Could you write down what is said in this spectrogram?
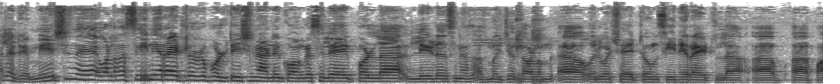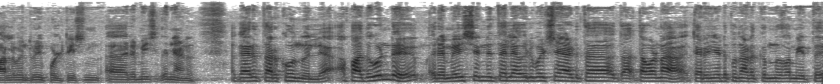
അല്ല രമേശ് വളരെ സീനിയർ ആയിട്ടുള്ള ഒരു പൊളിറ്റീഷ്യനാണ് കോൺഗ്രസിലെ ഇപ്പോൾ ഉള്ള ലീഡേഴ്സിനെ സംബന്ധിച്ചിടത്തോളം ഒരുപക്ഷെ ഏറ്റവും സീനിയർ ആയിട്ടുള്ള പാർലമെന്ററി പൊളിറ്റീഷ്യൻ രമേശ് തന്നെയാണ്. അക്കാര്യം തർക്കമൊന്നുമില്ല. അപ്പോൾ അതുകൊണ്ട് രമേശ് ചെന്നിത്തല ഒരുപക്ഷെ അടുത്ത തവണ തെരഞ്ഞെടുപ്പ് നടക്കുന്ന സമയത്ത്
